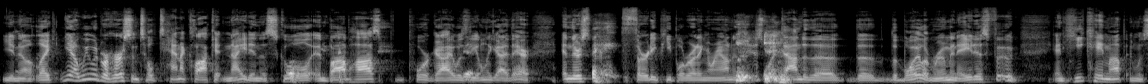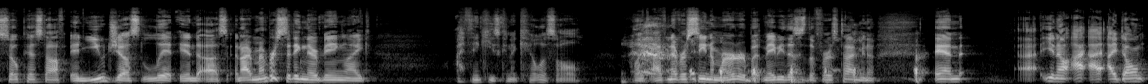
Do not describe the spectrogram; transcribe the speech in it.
You know, like you know, we would rehearse until ten o'clock at night in the school, and Bob Haas, poor guy, was the only guy there. And there's thirty people running around, and they just went down to the, the the boiler room and ate his food. And he came up and was so pissed off, and you just lit into us. And I remember sitting there being like, I think he's going to kill us all. Like I've never seen a murder, but maybe this is the first time, you know. And uh, you know, I, I, I don't.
